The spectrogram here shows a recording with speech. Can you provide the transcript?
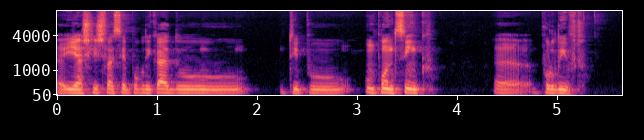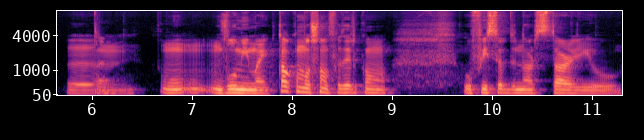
E acho que isto vai ser publicado tipo 1.5 uh, eh, por livro. Uh, um, um, volume e meio. Tal como eles estão a fazer com o Fist of the North Star e, o,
